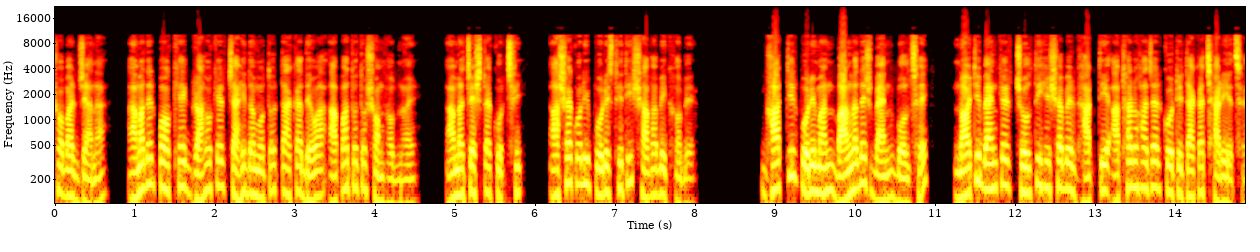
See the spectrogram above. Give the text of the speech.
সবার জানা আমাদের পক্ষে গ্রাহকের চাহিদামতো টাকা দেওয়া আপাতত সম্ভব নয়। আমরা চেষ্টা করছি। আশা করি পরিস্থিতি স্বাভাবিক হবে। ঘাটতির পরিমাণ বাংলাদেশ ব্যাংক বলছে, নয়টি ব্যাংকের চলতি হিসাবের ঘাটতি আঠারো হাজার কোটি টাকা ছাড়িয়েছে।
